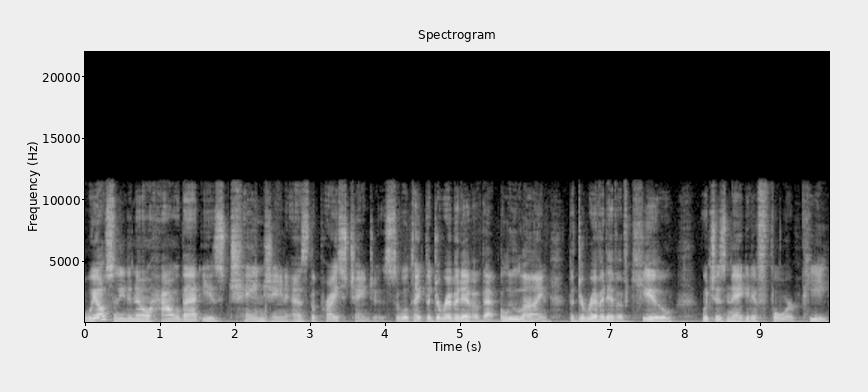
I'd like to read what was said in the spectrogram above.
But we also need to know how that is changing as the price changes. So we'll take the derivative of that blue line, the derivative of q, which is negative 4p.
